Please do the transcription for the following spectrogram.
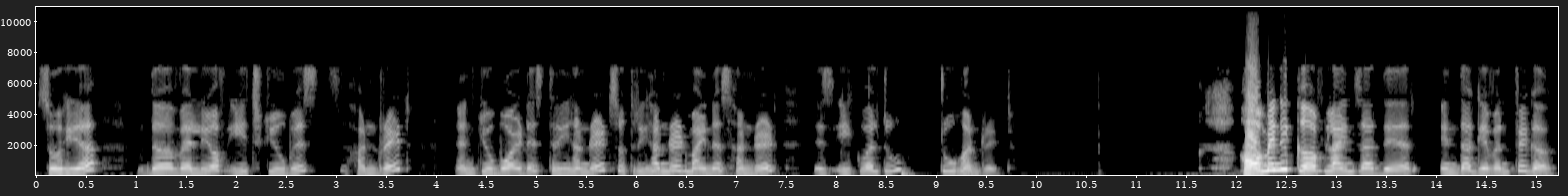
So here the value of each cube is 100 and cuboid is 300. So 300 minus 100 is equal to 200. How many curved lines are there in the given figure?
